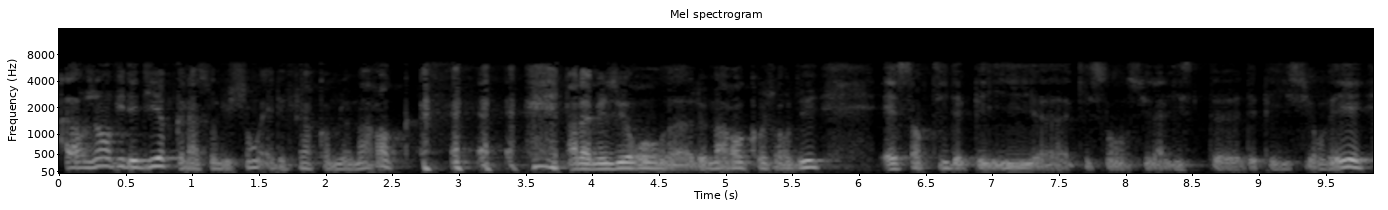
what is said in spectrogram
alors j'ai envie de dire que la solution est de faire comme le Maroc, dans la mesure où euh, le Maroc aujourd'hui est sorti des pays euh, qui sont sur la liste des pays surveillés.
